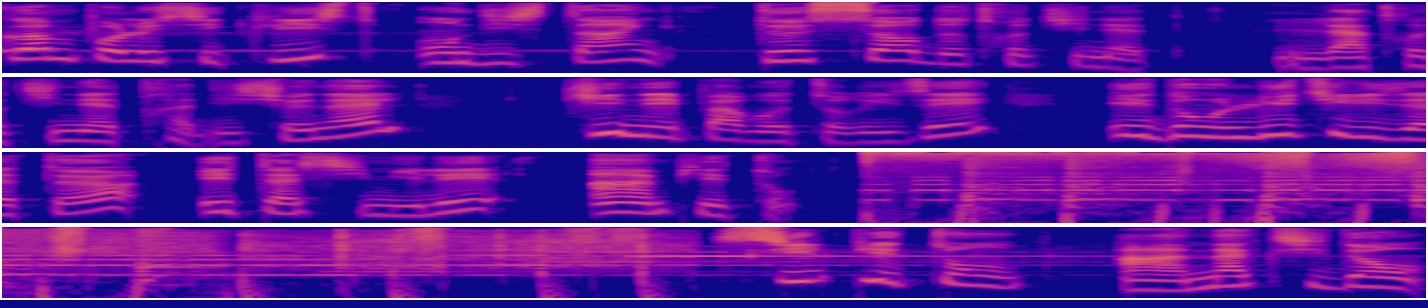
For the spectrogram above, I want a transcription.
Comme pour le cycliste, on distingue deux sortes de trottinettes. La trottinette traditionnelle, qui n'est pas motorisée et dont l'utilisateur est assimilé à un piéton. Si le piéton a un accident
